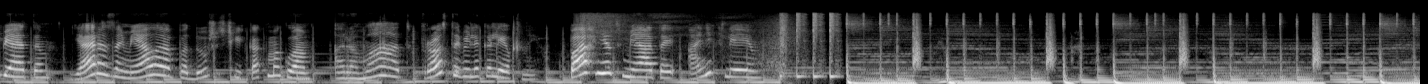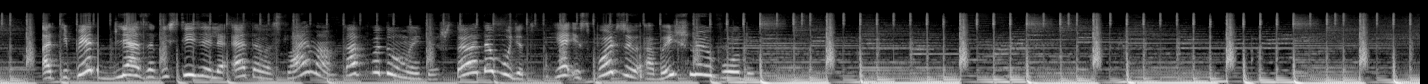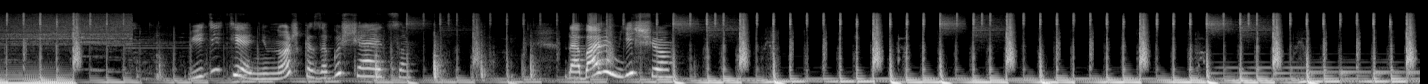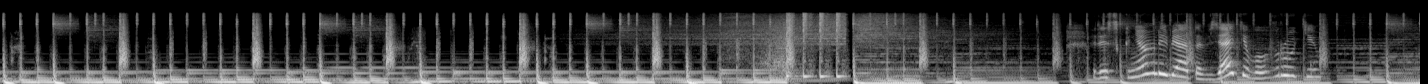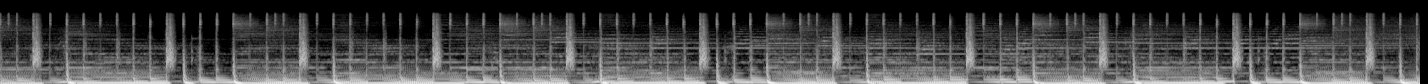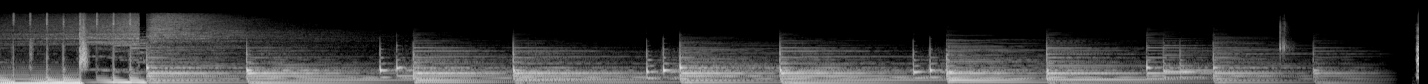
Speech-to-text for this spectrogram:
Ребята, я разомяла подушечки как могла. Аромат просто великолепный. Пахнет мятой, а не клеем. А теперь для загустителя этого слайма, как вы думаете, что это будет? Я использую обычную воду. Немножко загущается. Добавим еще. Рискнем, ребята, взять его в руки.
